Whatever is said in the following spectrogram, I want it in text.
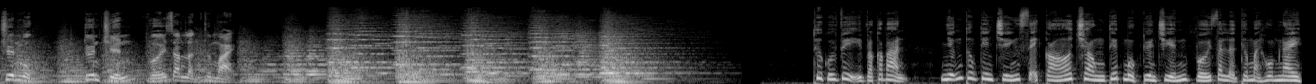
chuyên mục Tuyên chiến với gian lận thương mại. Thưa quý vị và các bạn, những thông tin chính sẽ có trong tiết mục tuyên chiến với gian lận thương mại hôm nay,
